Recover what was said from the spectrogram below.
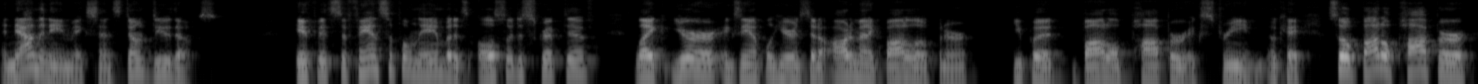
and now the name makes sense. Don't do those. If it's a fanciful name, but it's also descriptive, like your example here, instead of automatic bottle opener, you put bottle popper extreme. Okay, so bottle popper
